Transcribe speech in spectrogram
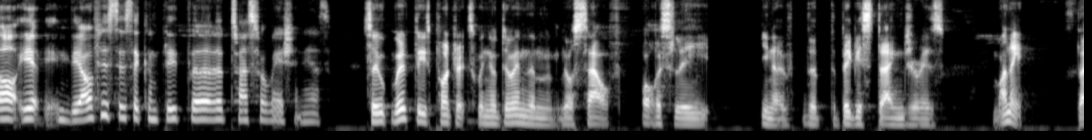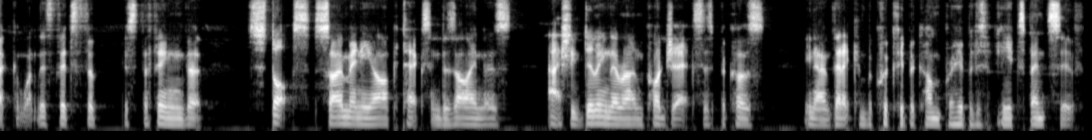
Oh, yeah, the office is a complete uh, transformation. Yes. So with these projects, when you're doing them yourself, obviously, you know the the biggest danger is money. It's what it's, it's the it's the thing that stops so many architects and designers actually doing their own projects is because you know then it can quickly become prohibitively expensive.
